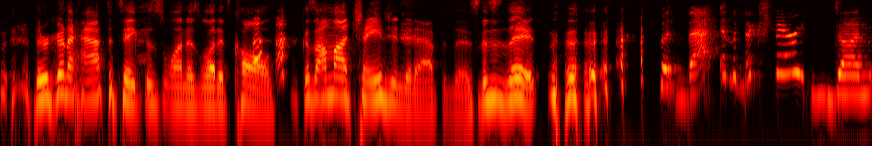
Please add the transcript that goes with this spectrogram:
they're gonna have to take this one as what it's called because I'm not changing it after this. This is it. put that in the dictionary done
